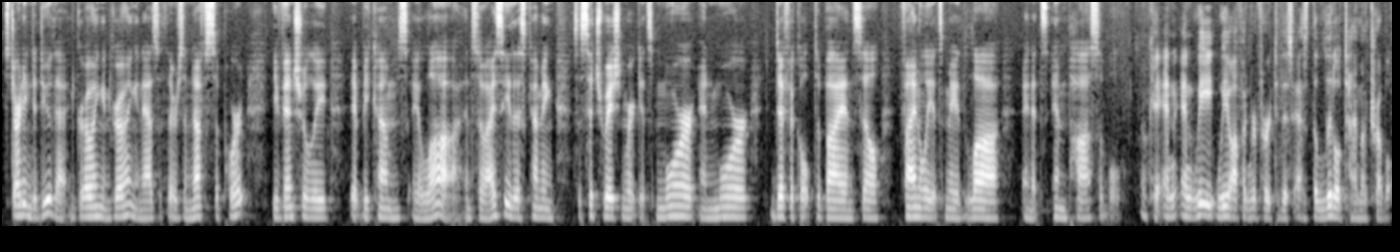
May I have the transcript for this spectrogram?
starting to do that and growing and growing. And as if there's enough support, eventually it becomes a law. And so I see this coming. It's a situation where it gets more and more difficult to buy and sell. Finally, it's made law and it's impossible. Okay, and, and we, we often refer to this as the little time of trouble,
